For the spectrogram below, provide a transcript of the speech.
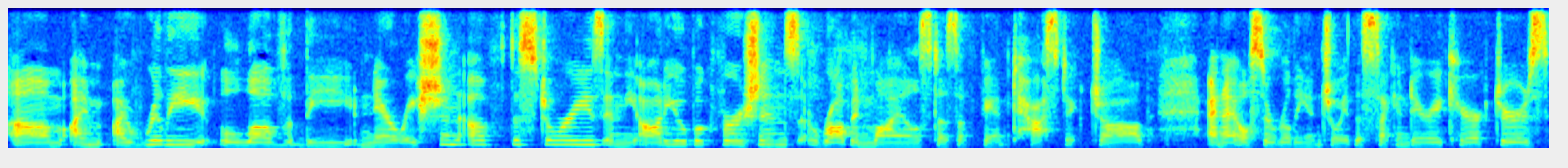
Um, I'm, I really love the narration of the stories in the audiobook versions. Robin Miles does a fantastic job, and I also really enjoy the secondary characters.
